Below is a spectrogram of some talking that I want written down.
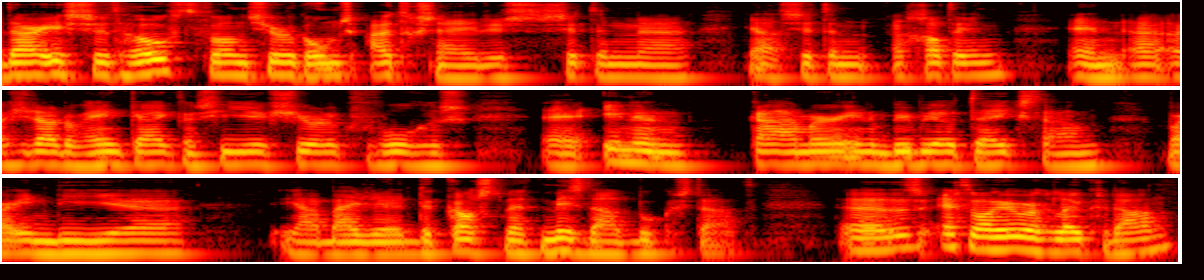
Daar is het hoofd van Sherlock Holmes uitgesneden. Dus er zit een, ja, zit een, een gat in. En eh, als je daar doorheen kijkt, dan zie je Sherlock vervolgens eh, in een kamer, in een bibliotheek staan, waarin die eh, ja, bij de, de kast met misdaadboeken staat. Dat is echt wel heel erg leuk gedaan.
